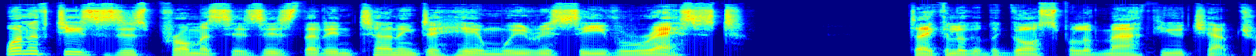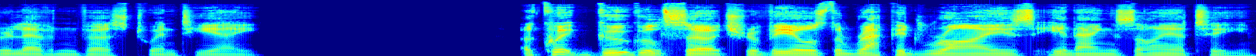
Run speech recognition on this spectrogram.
One of Jesus' promises is that in turning to him we receive rest. Take a look at the Gospel of Matthew, chapter 11, verse 28. A quick Google search reveals the rapid rise in anxiety.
